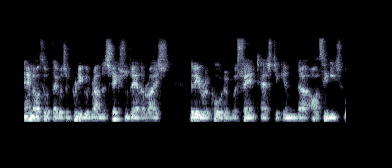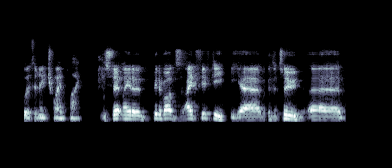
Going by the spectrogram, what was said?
and I thought that was a pretty good run. The sections out of the race that he recorded were fantastic, and uh, I think he's worth an each way play certainly at a bit of odds, 850 uh, with the two. Uh,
